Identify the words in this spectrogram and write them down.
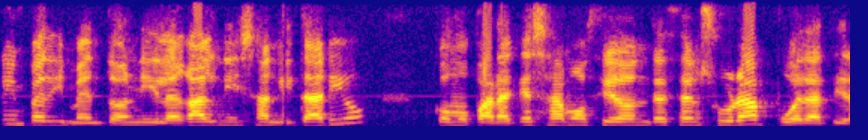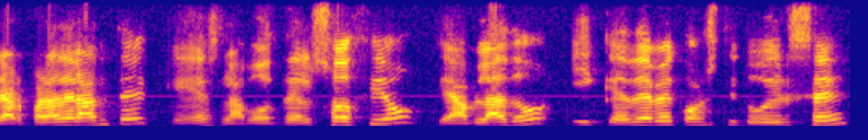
impedimento ni legal ni sanitario como para que esa moción de censura pueda tirar para adelante, que es la voz del socio que ha hablado y que debe constituirse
